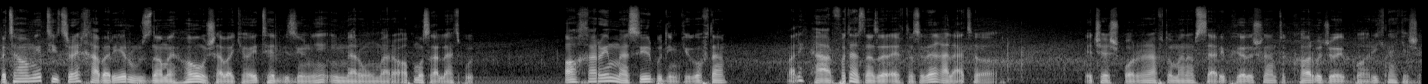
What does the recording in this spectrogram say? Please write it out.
به تمامی تیترهای خبری روزنامه ها و شبکه های تلویزیونی این و اون آب مسلط بود. آخرای مسیر بودیم که گفتم ولی حرفات از نظر اقتصادی غلطه. یه چشم رفت و منم سریع پیاده شدم تا کار به جای باریک نکشه.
